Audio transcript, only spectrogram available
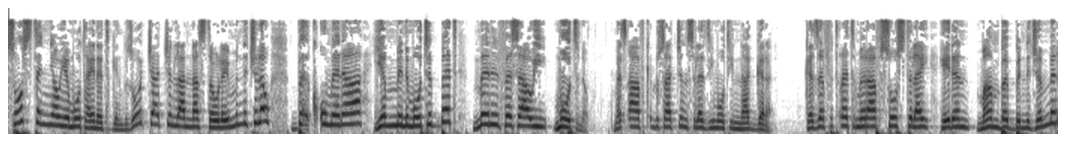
ሦስተኛው የሞት አይነት ግን ብዙዎቻችን ላናስተውለው የምንችለው በቁመና የምንሞትበት መንፈሳዊ ሞት ነው። መጽሐፍ ቅዱሳችን ስለዚህ ሞት ይናገራል። ከዘፍጥረት ምዕራፍ ሦስት ላይ ሄደን ማንበብ ብንጀምር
